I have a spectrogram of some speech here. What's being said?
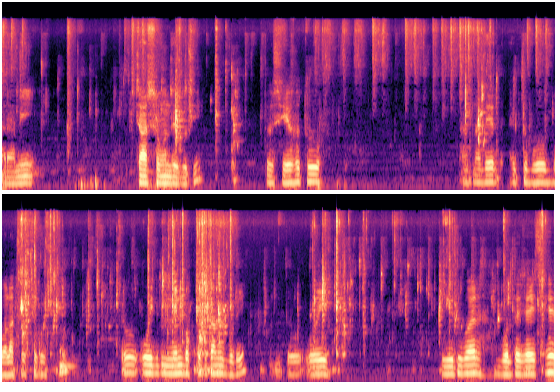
আর আমি চাষ সম্বন্ধে বুঝি। তো সেহেতু আপনাদের একটু বলার চেষ্টা করছি। তো ওই মেন বক্তব্যটা আমি বলি, তো ওই ইউটিউবার বলতে চাইছেন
